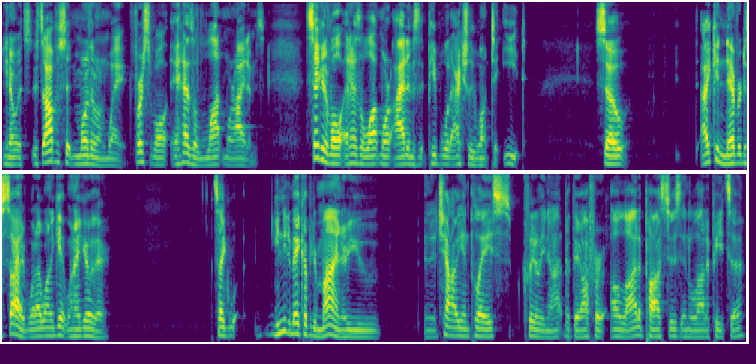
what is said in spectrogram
You know, it's it's opposite in more than one way. First of all, it has a lot more items. Second of all, it has a lot more items that people would actually want to eat. So I can never decide what I want to get when I go there. It's like you need to make up your mind. Are you an Italian place? Clearly not, but they offer a lot of pastas and a lot of pizza.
